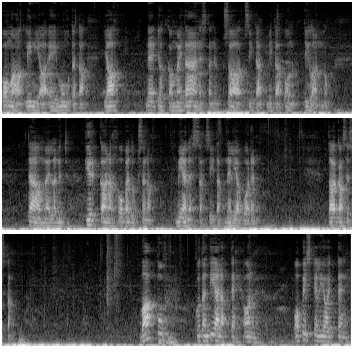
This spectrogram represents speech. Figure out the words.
omaa linjaa ei muuteta ja ne, jotka on meitä äänestänyt, saa sitä, mitä on tilannut. Tämä on meillä nyt kirkkaana opetuksena mielessä siitä neljän vuoden takasesta. Vappu, kuten tiedätte, on opiskelijoiden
